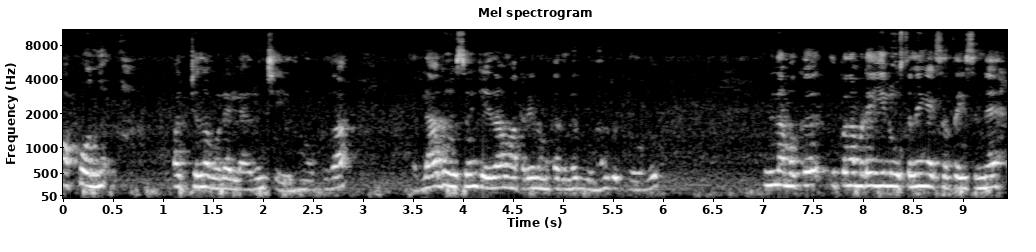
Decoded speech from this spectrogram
അപ്പോൾ ഒന്ന് പറ്റുന്ന പോലെ എല്ലാവരും ചെയ്ത് നോക്കുക. എല്ലാ ദിവസവും ചെയ്താൽ മാത്രമേ നമുക്ക് നമുക്കതിന്റെ ഗുണം കിട്ടുള്ളൂ ഇനി നമുക്ക് ഇപ്പോൾ നമ്മുടെ ഈ ലൂസണിങ് എക്സസൈസിനെ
